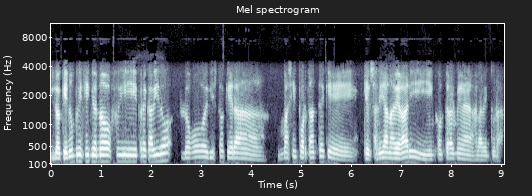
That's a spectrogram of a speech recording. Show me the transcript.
lo que en un principio no fui precavido, luego he visto que era más importante que, que salir a navegar y encontrarme a, la aventura.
